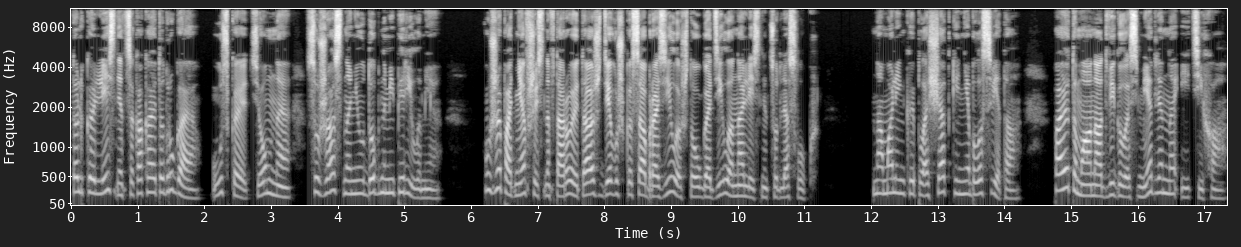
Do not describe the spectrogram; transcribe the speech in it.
Только лестница какая-то другая, узкая, темная, с ужасно неудобными перилами. Уже поднявшись на второй этаж, девушка сообразила, что угодила на лестницу для слуг. На маленькой площадке не было света, поэтому она двигалась медленно и тихо.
